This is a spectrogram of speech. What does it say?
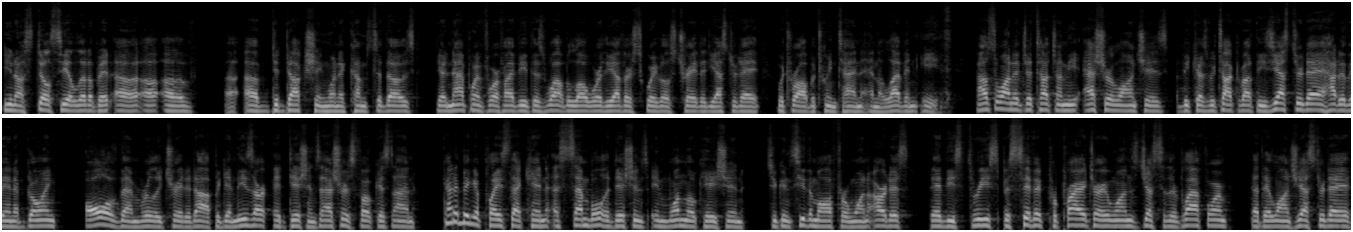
you know, still see a little bit of, of uh, of deduction when it comes to those. You know, 9.45 ETH is well below where the other squiggles traded yesterday, which were all between 10 and 11 ETH. I also wanted to touch on the Escher launches because we talked about these yesterday. How do they end up going? All of them really traded up. Again, these are editions. Escher is focused on kind of being a place that can assemble editions in one location so you can see them all for one artist. They have these three specific proprietary ones just to their platform that they launched yesterday.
